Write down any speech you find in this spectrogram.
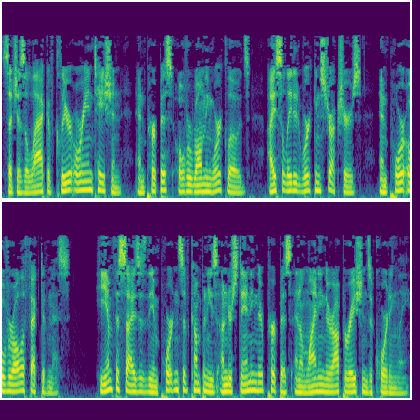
such as a lack of clear orientation and purpose, overwhelming workloads, isolated working structures, and poor overall effectiveness. He emphasizes the importance of companies understanding their purpose and aligning their operations accordingly.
